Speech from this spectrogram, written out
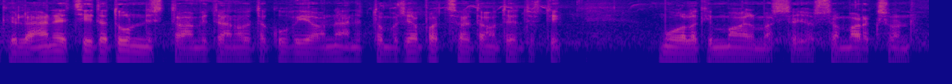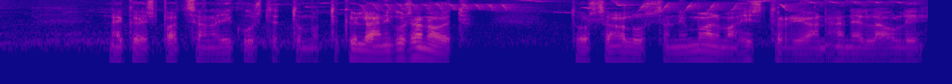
Kyllä hänet siitä tunnistaa, mitä noita kuvia on nähnyt. Tuommoisia patsaita on tietysti muuallakin maailmassa, jossa Marx on näköispatsana ikuistettu, mutta kyllä niin kuin sanoit tuossa alussa, niin maailman historiaan hänellä oli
